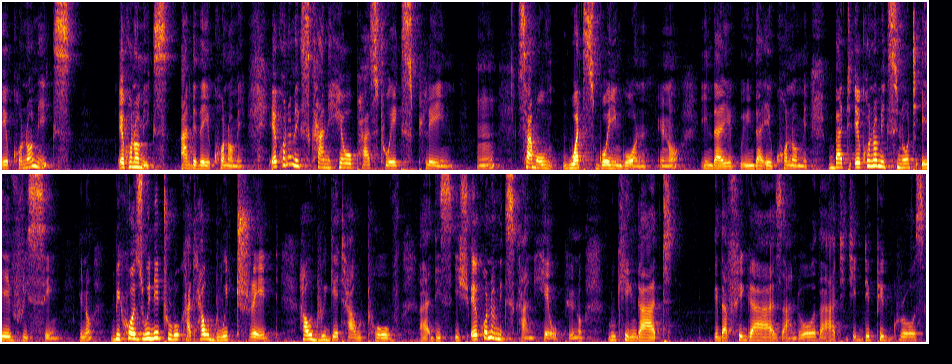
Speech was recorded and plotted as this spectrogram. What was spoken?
economics economics and the economy. Economics can help us to explain mm, some of what's going on, you know, in the in the economy. But economics not everything. you know, because we need to look at how do we trade, how do we get out of uh, this issue. Economics can help, you know, looking at the figures and all that, GDP growth,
